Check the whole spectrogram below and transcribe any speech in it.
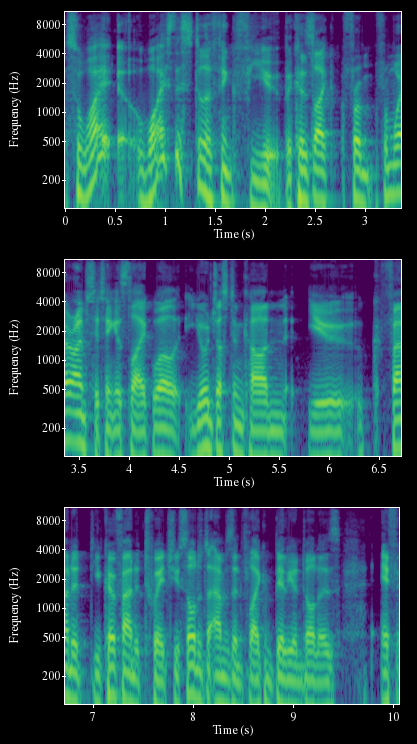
So why why is this still a thing for you? Because like from from where I'm sitting, it's like, well, you're Justin Kan. You founded you co-founded Twitch. You sold it to Amazon for like a billion dollars. If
